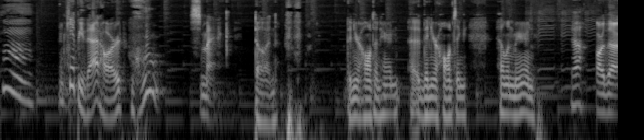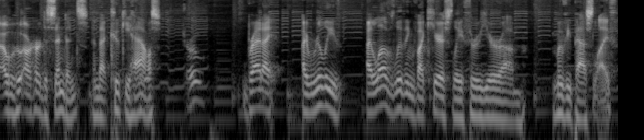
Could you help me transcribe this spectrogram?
Hmm. It can't be that hard. Whoo! Smack. Done. then you're haunting her. Uh, then you're haunting Helen Mirren, Yeah, or the oh, are her descendants in that kooky house. true. Brad, I I really I love living vicariously through your um, movie past life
